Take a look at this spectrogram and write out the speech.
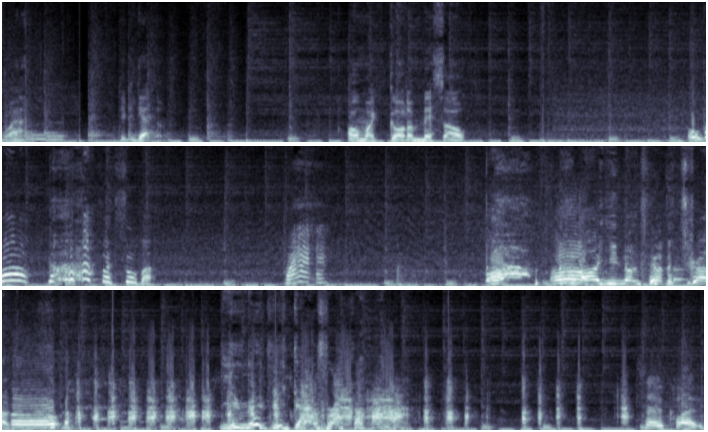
Where? Did you get them? Oh my god, a missile. Oh! I saw that. Oh. oh, oh, you knocked me out the truck! Oh. you made me get! So close.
